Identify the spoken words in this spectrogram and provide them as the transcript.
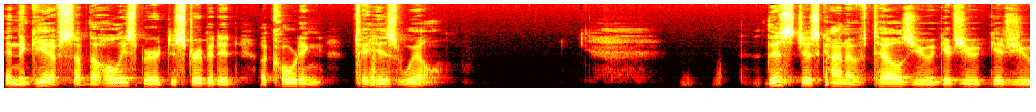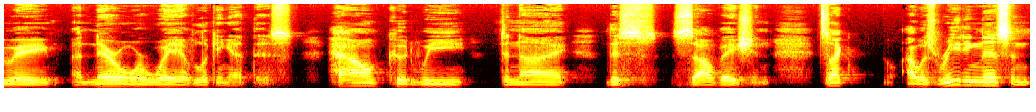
and the gifts of the Holy Spirit distributed according to his will. This just kind of tells you it gives you gives you a, a narrower way of looking at this. How could we deny this salvation? It's like I was reading this, and,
